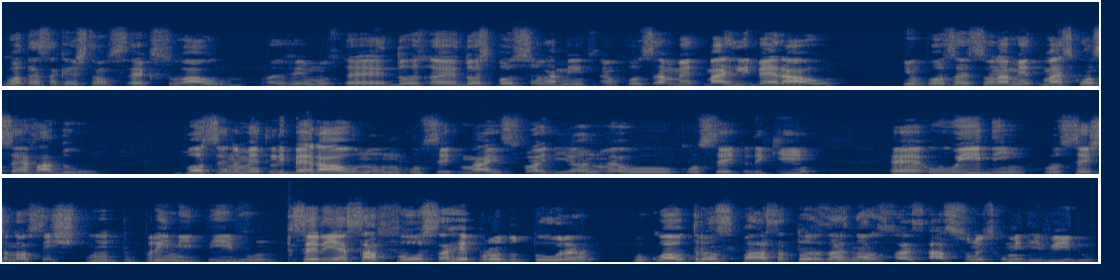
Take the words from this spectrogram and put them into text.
Quanto a essa questão sexual, nós vemos é, dois, é, dois posicionamentos, né? um posicionamento mais liberal e um posicionamento mais conservador. O posicionamento liberal, no, no conceito mais freudiano, é o conceito de que é, o id, ou seja, nosso instinto primitivo, seria essa força reprodutora, o qual transpassa todas as nossas ações como indivíduo.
